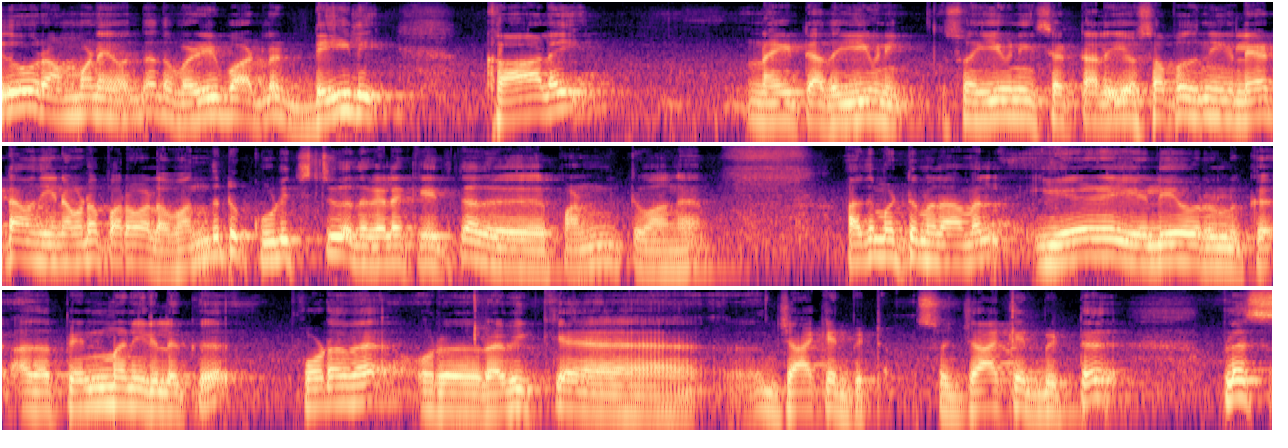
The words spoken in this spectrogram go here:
ஏதோ ஒரு அம்மனை வந்து அந்த வழிபாட்டில் டெய்லி காலை நைட் அது ஈவினிங் ஸோ ஈவினிங் செட் ஆகலையோ சப்போஸ் நீங்கள் லேட்டாக வந்தீங்கன்னா கூட பரவாயில்ல. வந்துட்டு குளிச்சுட்டு அதை விளக்கேற்றிட்டு அது பண்ணிட்டு வாங்க. அது மட்டும் இல்லாமல் ஏழை எளியவர்களுக்கு அதாவது பெண்மணிகளுக்கு புடவை ஒரு ரவிக்க jacket bit so jacket bit plus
